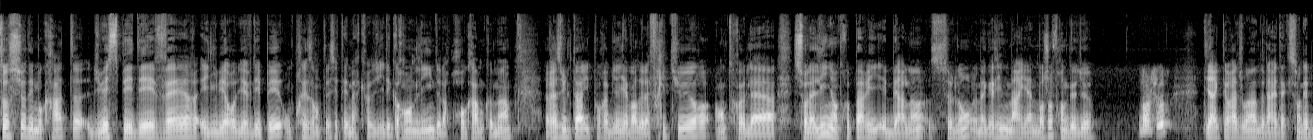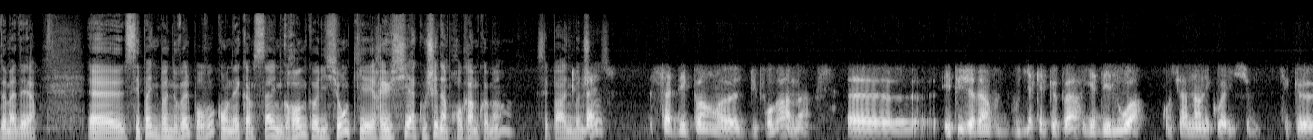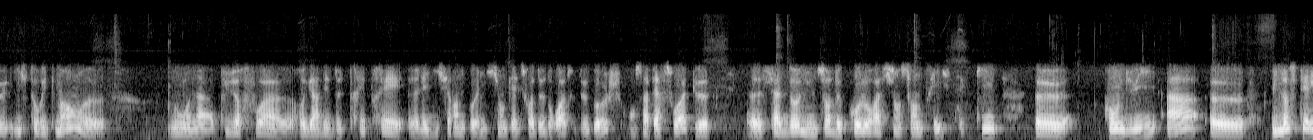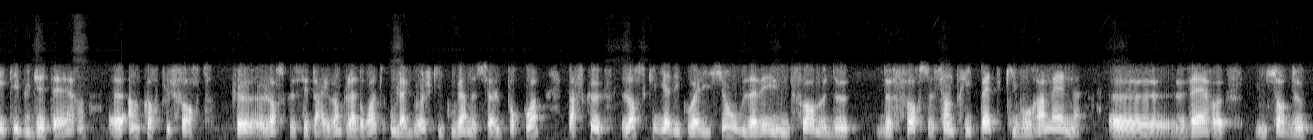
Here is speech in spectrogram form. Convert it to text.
sociodémocrates du SPD, Verts et libéraux du FDP ont présenté, c'était mercredi, les grandes lignes de leur programme commun. Résultat, il pourrait bien y avoir de la friture entre la, sur la ligne entre Paris et Berlin, selon le magazine Marianne. Bonjour Franck de Dieu. Bonjour. Directeur adjoint de la rédaction de l'hebdomadaire. Euh, c'est pas une bonne nouvelle pour vous qu'on ait comme ça une grande coalition qui ait réussi à accoucher d'un programme commun? C'est pas une bonne ben, chose? Ça dépend euh, du programme. Euh, et puis j'avais envie de vous dire quelque part, il y a des lois concernant les coalitions. C'est que historiquement, euh, nous on a plusieurs fois euh, regardé de très près les différentes coalitions, qu'elles soient de droite ou de gauche. On s'aperçoit que ça donne une sorte de coloration centriste qui conduit à une austérité budgétaire encore plus forte que lorsque c'est par exemple la droite ou la gauche qui gouverne seule. Pourquoi? Parce que lorsqu'il y a des coalitions, vous avez une forme de, de force centripète qui vous ramène euh, vers une sorte de,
